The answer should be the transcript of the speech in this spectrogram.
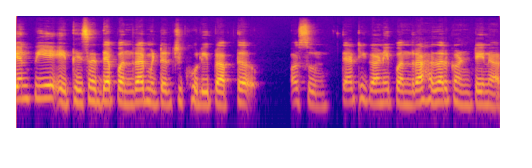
एन पी ए येथे सध्या पंधरा मीटरची खोली प्राप्त असून त्या ठिकाणी पंधरा हजार कंटेनर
